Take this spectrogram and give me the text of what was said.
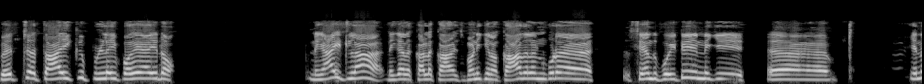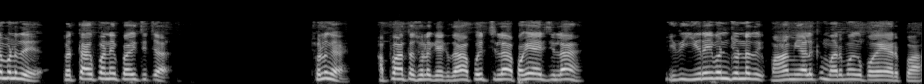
பெற்ற தாய்க்கு பிள்ளை பகையாயிடும். நீங்க ஆயிட்டலா? நீங்க அதை கல கா மன்னிக்கணும். காதலன் கூட சேர்ந்து போயிட்டு இன்னைக்கு என்ன பண்ணுது? பெத்த அப்பனே பகிச்சிச்சா சொல்லுங்க. அப்பா அத்தை சொல்ல கேக்குதா? போயிடுச்சுல? பகையாயிருச்சுல? இது இறைவன் சொன்னது. மாமியாளுக்கு மருமக பகையா இருப்பா.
